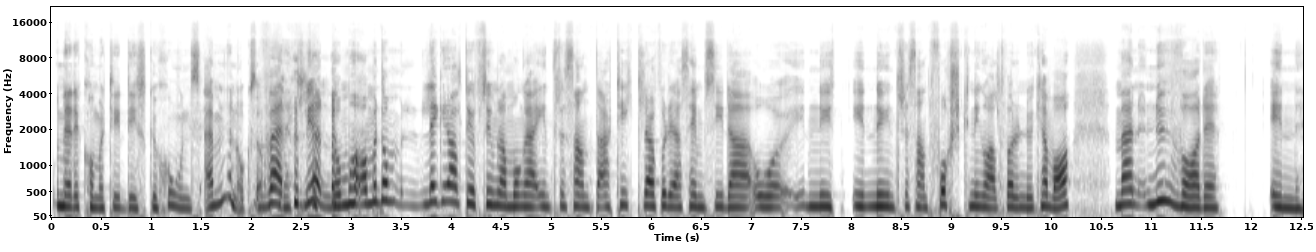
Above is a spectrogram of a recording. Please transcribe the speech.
Och när det kommer till diskussionsämnen också. Verkligen. De, har, ja, men de lägger alltid upp så himla många intressanta artiklar på deras hemsida och ny, ny intressant forskning och allt vad det nu kan vara. Men nu var det en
